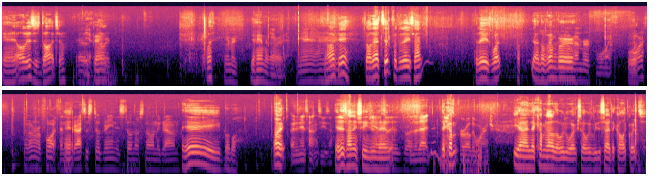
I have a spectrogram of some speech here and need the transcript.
And all this is is dots, huh? Yeah, Yeah. Apparently. What? Hammered. You're hammering, all right. Yeah. Okay, so that's it for today's hunt. Today is what? Uh, November. November fourth. Fourth. November fourth, and Yeah. the grass is still green. There's still no snow on the ground. Hey, Bubba. But it is hunting season. It is hunting season, Yeah, and so there's, So uh, that they come for all the orange. Yeah, and they're coming out of the woodwork, so we, we decided to call it quits.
